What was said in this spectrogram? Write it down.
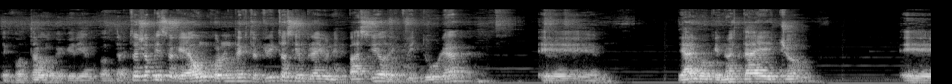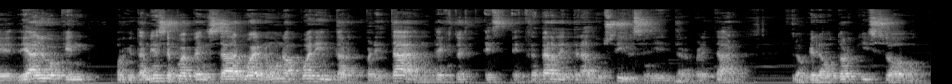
de contar lo que querían contar. Entonces yo pienso que aún con un texto escrito siempre hay un espacio de escritura eh, de algo que no está hecho, eh, de algo que, porque también se puede pensar, bueno, uno puede interpretar un texto, es, tratar de traducir, sería interpretar lo que el autor quiso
